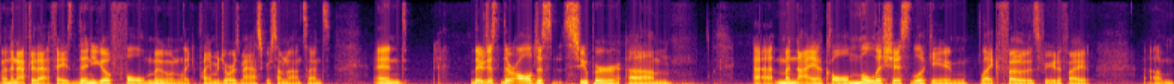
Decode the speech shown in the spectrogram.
and then after that phase, then you go full moon, like you're playing Majora's Mask or some nonsense. And they're just they're all just super um, uh, maniacal, malicious looking like foes for you to fight. Um,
